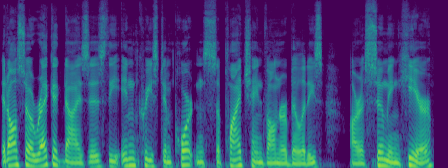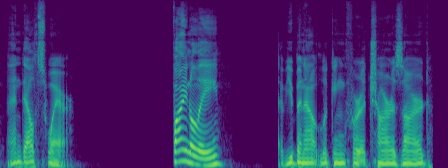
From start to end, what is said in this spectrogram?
It also recognizes the increased importance supply chain vulnerabilities are assuming here and elsewhere. Finally, have you been out looking for a Charizard?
